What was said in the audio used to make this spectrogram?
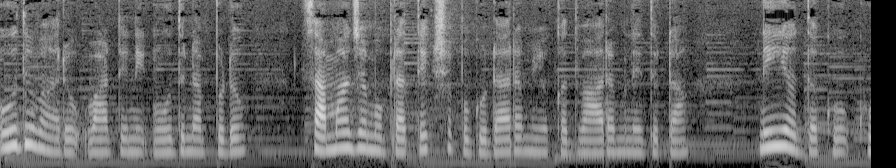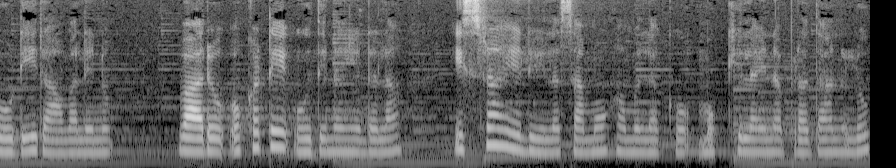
ఊదువారు వాటిని ఊదునప్పుడు సమాజము ప్రత్యక్షపు గుడారం యొక్క ద్వారమునెదుట నీ యొద్దకు కూడి రావలెను. వారు ఒకటే ఊదిన ఎడల ఇస్రాయేలీల సమూహములకు ముఖ్యులైన ప్రధానులు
